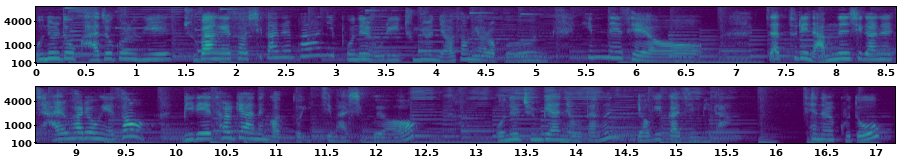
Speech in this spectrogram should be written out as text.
오늘도 가족을 위해 주방에서 시간을 많이 보낼 우리 중년 여성 여러분 힘내세요. 짜투리 남는 시간을 잘 활용해서 미래 설계하는 것도 잊지 마시고요. 오늘 준비한 영상은 여기까지입니다. 채널 구독,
